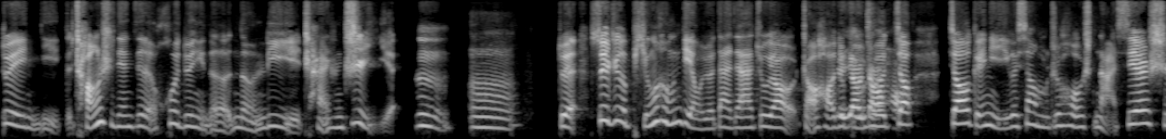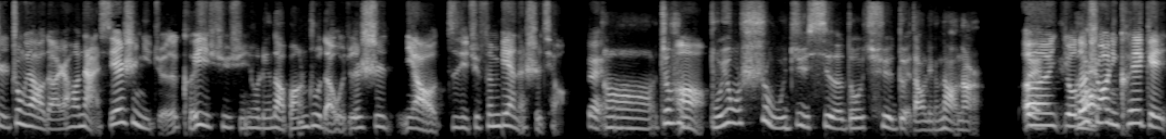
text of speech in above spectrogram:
对你的长时间积累会对你的能力产生质疑。嗯，嗯对，所以这个平衡点，我觉得大家就要找好。就比如说交交给你一个项目之后，是哪些是重要的，然后哪些是你觉得可以去寻求领导帮助的，我觉得是你要自己去分辨的事情。对，哦，就是嗯不用事无巨细的都去怼到领导那儿。对嗯、有的哦时候你可以给，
